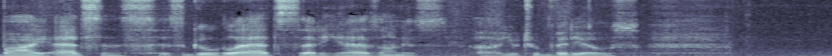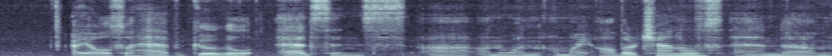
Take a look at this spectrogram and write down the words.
by AdSense, his Google ads that he has on his YouTube videos. I also have Google AdSense on one of my other channels, and um,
